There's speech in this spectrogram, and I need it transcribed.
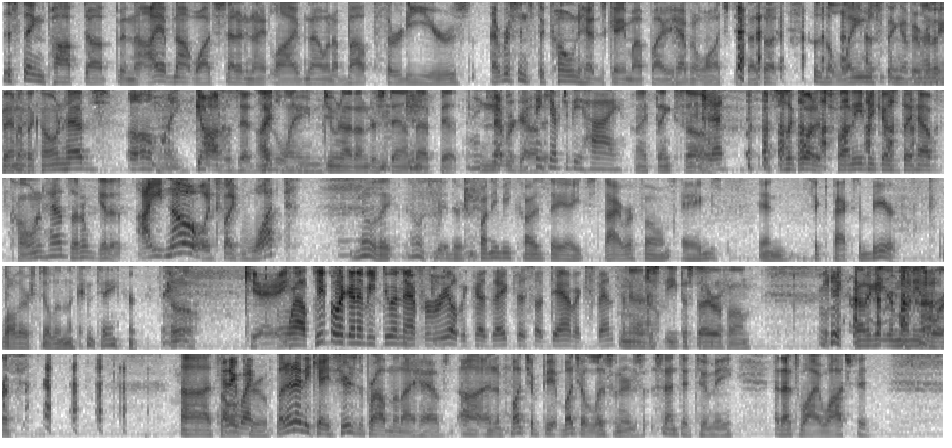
this thing popped up, and I have not watched Saturday Night Live now in about 30 years. Ever since the Coneheads came up, I haven't watched it. I thought it was the lamest thing I've ever Not a seen. fan in of the Coneheads. Oh my God, was that I bit lame? do not understand that bit. I think you Never have to, I got think it. you have to be high. I think so. It's just like what? It's funny because they have Coneheads. I don't get it. I know. It's like what? No, they no, it's, they're funny because they ate styrofoam, eggs, and six packs of beer while they're still in the container. Oh, okay. Well, people are going to be doing that for real because eggs are so damn expensive. Yeah, now. just eat the styrofoam. Got to get your money's worth. Uh, that's all true. But in any case, here's the problem that I have, uh, and a bunch of a bunch of listeners sent it to me, and that's why I watched it.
